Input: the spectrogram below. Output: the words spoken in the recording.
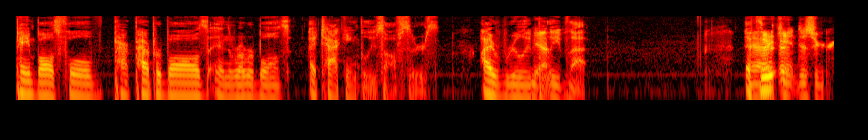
paintballs full of pe- pepper balls, and the rubber balls attacking police officers. I really Yeah. believe that. If Yeah, I can't disagree.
